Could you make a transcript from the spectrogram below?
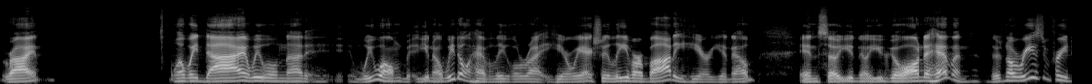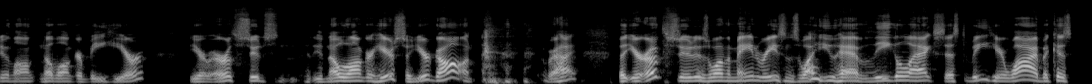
right? When we die, we will not, we won't, you know, we don't have legal right here. We actually leave our body here, you know, and so you know you go on to heaven. There's no reason for you to long, no longer be here your earth suit's no longer here so you're gone right but your earth suit is one of the main reasons why you have legal access to be here why because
